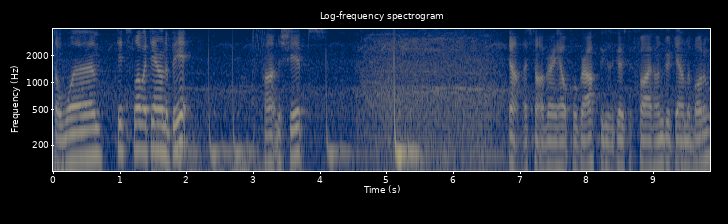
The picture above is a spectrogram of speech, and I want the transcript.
The worm did slow it down a bit. Partnerships. No, that's not a very helpful graph because it goes to 500 down the bottom.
